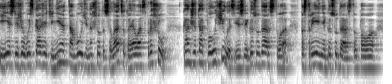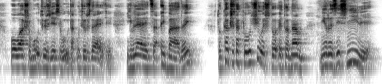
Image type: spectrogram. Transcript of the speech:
И если же вы скажете, нет, там будете на что-то ссылаться, то я вас спрошу, как же так получилось, если государство, построение государства, по, по вашему утверждению, если вы так утверждаете, является ибадой, то как же так получилось, что это нам не разъяснили?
